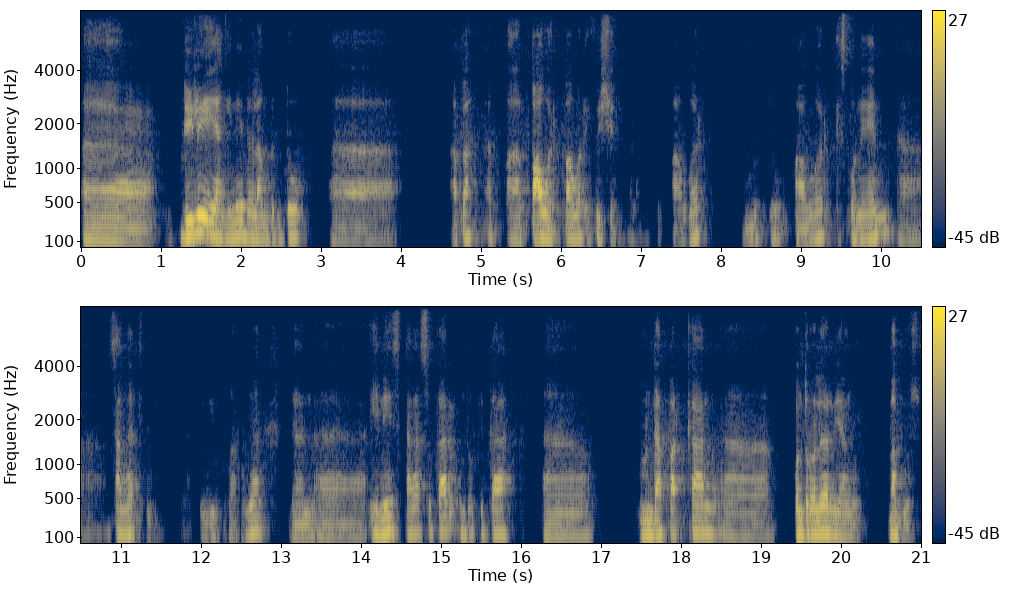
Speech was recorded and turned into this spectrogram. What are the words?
uh, delay yang ini dalam bentuk uh, apa uh, power power efficient dalam bentuk power bentuk power eksponen uh, sangat tinggi tinggi pengaruhnya dan uh, ini sangat sukar untuk kita uh, mendapatkan uh, yang bagus.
